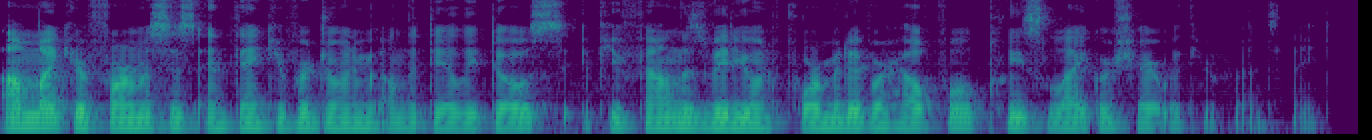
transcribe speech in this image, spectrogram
I'm Mike, your pharmacist, and thank you for joining me on the Daily Dose. If you found this video informative or helpful, please like or share it with your friends. Thank you.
